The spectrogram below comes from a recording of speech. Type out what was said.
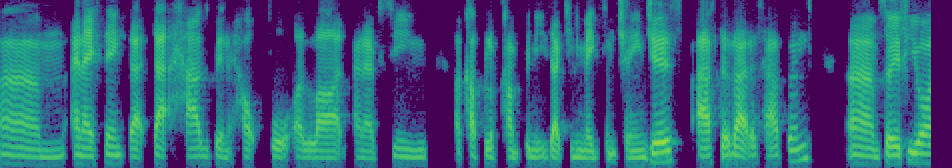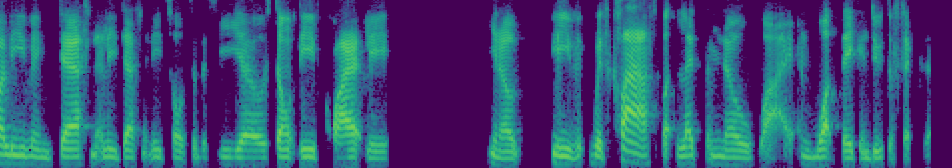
Um, and I think that that has been helpful a lot. And I've seen a couple of companies actually make some changes after that has happened. Um, so if you are leaving, definitely, definitely talk to the CEOs. Don't leave quietly. You know, leave with class, but let them know why and what they can do to fix it.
